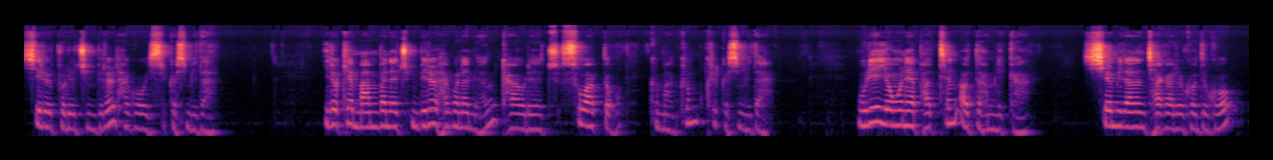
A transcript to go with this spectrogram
씨를 뿌릴 준비를 하고 있을 것입니다. 이렇게 만반의 준비를 하고 나면 가을의 주- 수확도 그만큼 클 것입니다. 우리의 영혼의 밭은 어떠합니까? 시험이라는 자갈을 거두고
